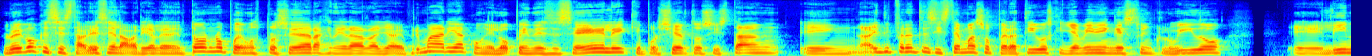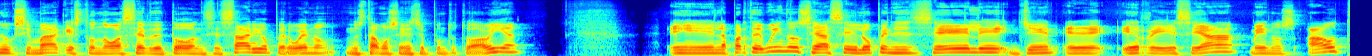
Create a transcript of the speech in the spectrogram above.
Luego que se establece la variable de entorno, podemos proceder a generar la llave primaria con el OpenSSL, que por cierto, si están en... Hay diferentes sistemas operativos que ya vienen esto incluido. Eh, Linux y Mac, esto no va a ser de todo necesario, pero bueno, no estamos en ese punto todavía. En la parte de Windows se hace el OpenSSL gen rsa out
